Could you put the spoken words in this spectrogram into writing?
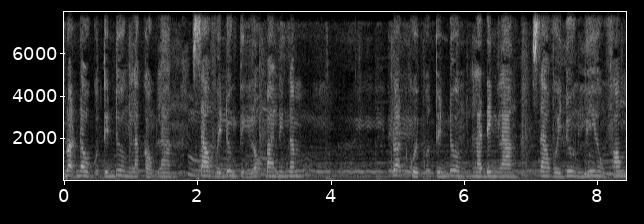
Đoạn đầu của tuyến đường là cổng làng, giao với đường tỉnh lộ 305. Đoạn cuối của tuyến đường là đình làng, giao với đường Lê Hồng Phong,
